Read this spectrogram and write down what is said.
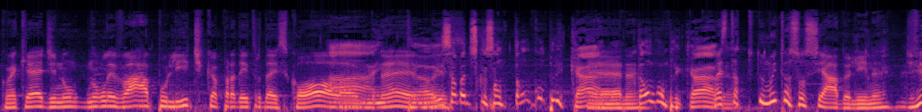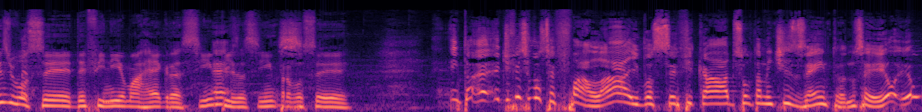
como é que é? De não, não levar a política para dentro da escola, Ah, né? então, Mas- isso é uma discussão tão complicada, É, né? tão complicada. Mas tá tudo muito associado ali, né? Difícil de você definir uma regra simples É. assim para você. Então, é, é difícil você falar e você ficar absolutamente isento. Não sei, eu, eu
